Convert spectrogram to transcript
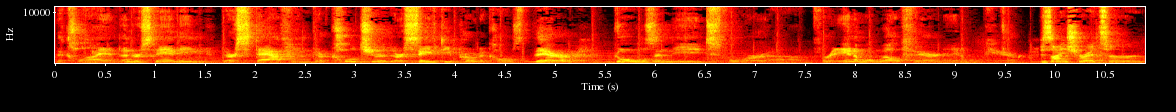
the client, understanding their staffing, their culture, their safety protocols, their goals and needs for, um, for animal welfare and animal care. Design charrettes are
